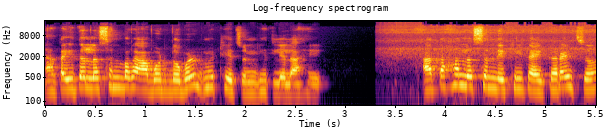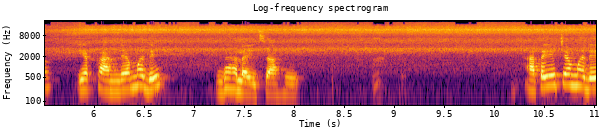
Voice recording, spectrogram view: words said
आता इथं लसण बघा आबडदोबड मी ठेचून घेतलेला आहे. आता हा लसण देखील काय करायचं? या कांद्यामध्ये घालायचं आहे. आता याच्यामध्ये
